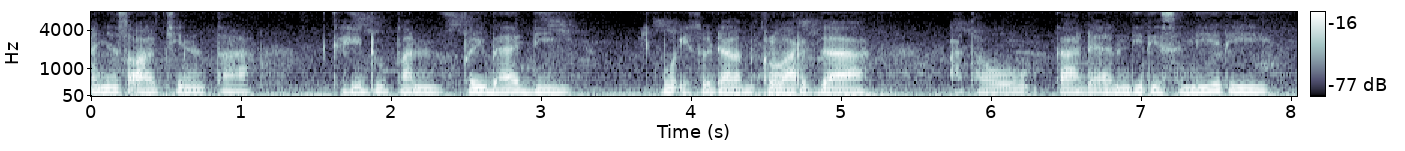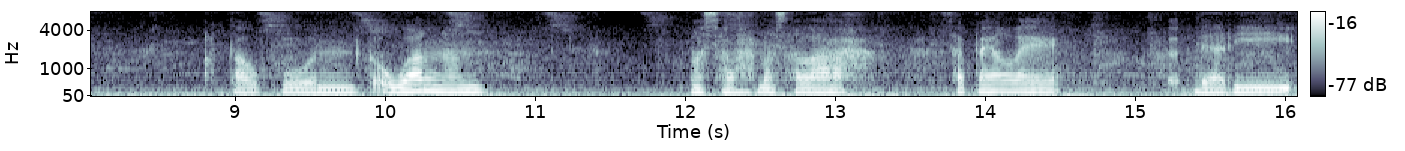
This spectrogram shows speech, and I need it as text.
hanya soal cinta kehidupan pribadi mau itu dalam keluarga atau keadaan diri sendiri ataupun keuangan masalah-masalah sepele dari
